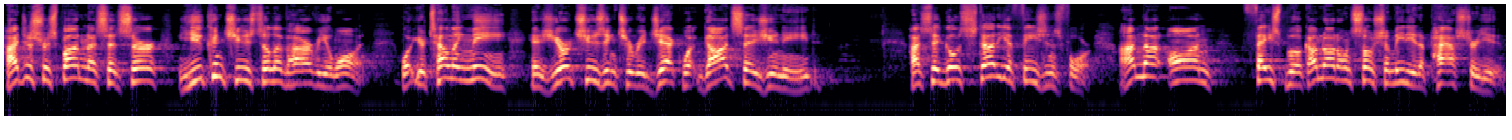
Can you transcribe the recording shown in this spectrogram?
I just responded. I said, Sir, you can choose to live however you want. What you're telling me is you're choosing to reject what God says you need. I said, Go study Ephesians 4. I'm not on Facebook, I'm not on social media to pastor you.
